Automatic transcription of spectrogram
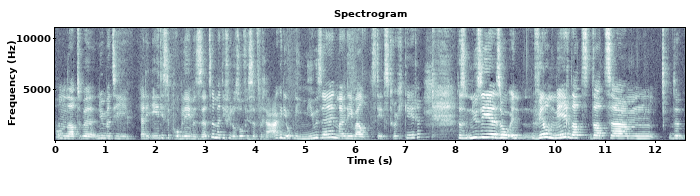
omdat we nu met die, ja, die ethische problemen zitten, met die filosofische vragen, die ook niet nieuw zijn, maar die wel steeds terugkeren. Dus nu zie je zo in veel meer dat, dat um, de,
